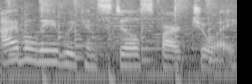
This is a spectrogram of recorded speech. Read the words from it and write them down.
I believe we can still spark joy.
